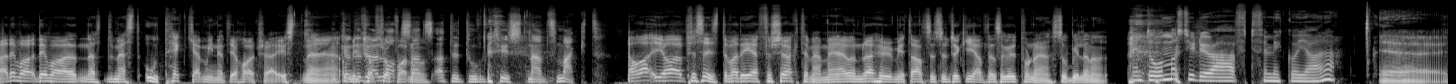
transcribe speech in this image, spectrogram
ja, det, var, det var näst, det mest otäcka minnet jag har tror jag, just med... och Kunde du ha låtsats att du tog tystnadsmakt? Ja, ja, precis. Det var det jag försökte med, men jag undrar hur mitt ansiktsuttryck egentligen såg ut på de där storbilderna. Men då måste ju du ha haft för mycket att göra. Eh,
